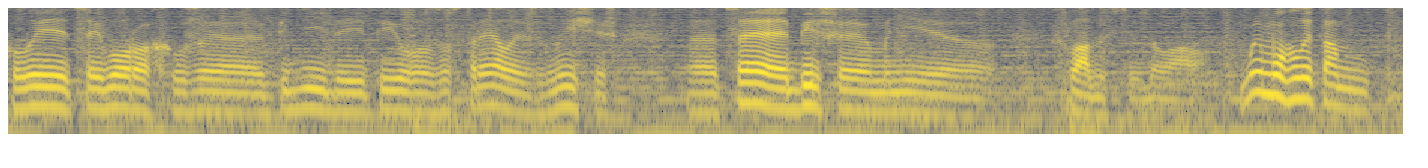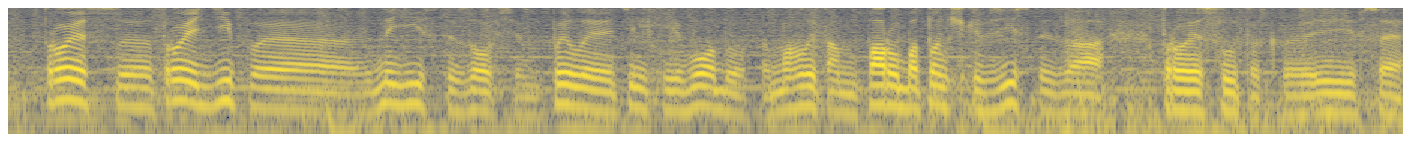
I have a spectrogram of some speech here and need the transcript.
коли цей ворог вже підійде і ти його застрелиш, знищиш, е, це більше мені е, складності давало. Ми могли там троє, троє діб е, не їсти зовсім, пили тільки воду, могли там пару батончиків з'їсти за троє суток е, і все.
